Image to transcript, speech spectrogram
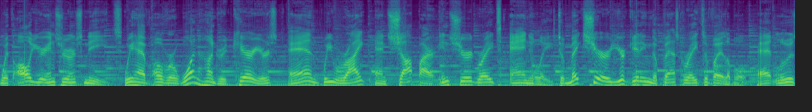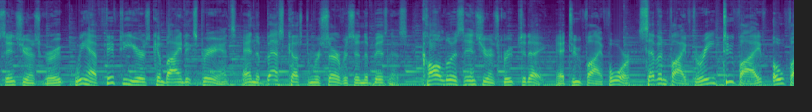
with all your insurance needs. We have over 100 carriers and we write and shop our insured rates annually to make sure you're getting the best rates available. At Lewis Insurance Group, we have 50 years combined experience and the best customer service in the business. Call Lewis Insurance Group today at 254 753 2505.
